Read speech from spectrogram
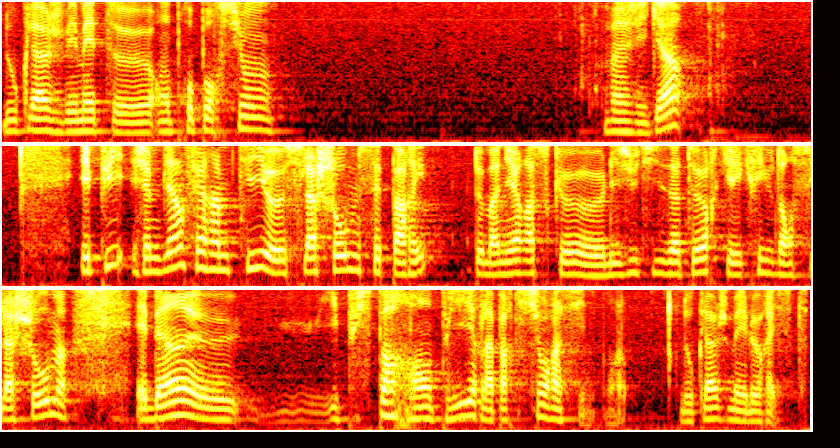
Donc là, je vais mettre euh, en proportion 20 Go. Et puis, j'aime bien faire un petit euh, slash home séparé, de manière à ce que les utilisateurs qui écrivent dans slash home, eh bien, euh, ils puissent pas remplir la partition racine. Donc là, je mets le reste.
